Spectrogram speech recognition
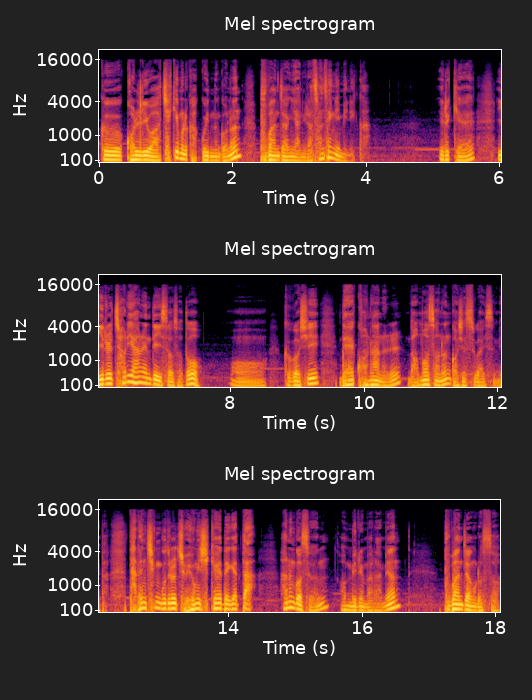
그 권리와 책임을 갖고 있는 거는 부반장이 아니라 선생님이니까. 이렇게 일을 처리하는 데 있어서도 어 그것이 내 권한을 넘어서는 것일 수가 있습니다. 다른 친구들을 조용히 시켜야 되겠다 하는 것은 엄밀히 말하면 부반장으로서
